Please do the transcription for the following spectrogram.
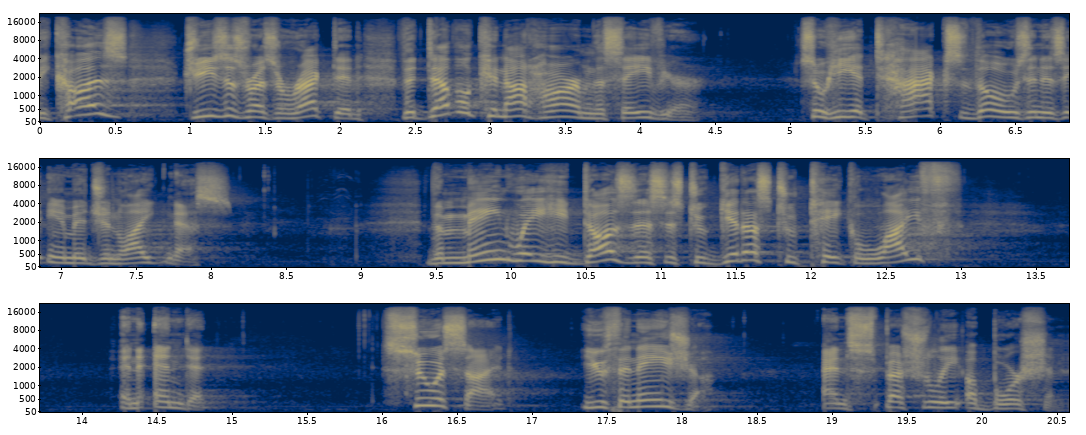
Because Jesus resurrected, the devil cannot harm the Savior. So he attacks those in his image and likeness. The main way he does this is to get us to take life and end it. Suicide, euthanasia, and especially abortion.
